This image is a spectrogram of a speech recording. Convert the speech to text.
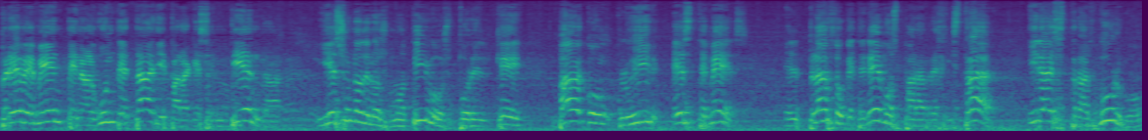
brevemente en algún detalle para que se entienda, y es uno de los motivos por el que va a concluir este mes el plazo que tenemos para registrar, ir a Estrasburgo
